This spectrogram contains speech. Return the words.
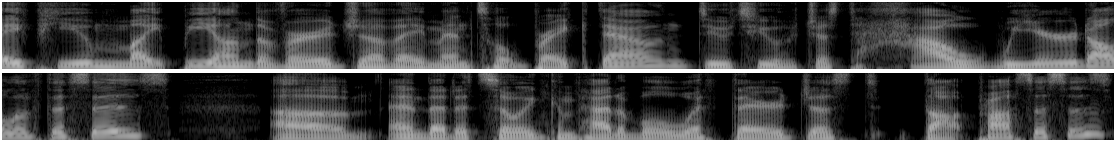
APU might be on the verge of a mental breakdown due to just how weird all of this is, um, and that it's so incompatible with their just thought processes.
